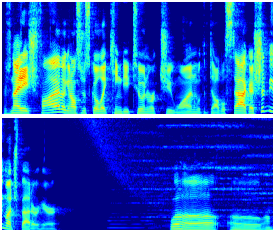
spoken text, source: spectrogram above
There's knight h5 I can also just go like king d2 and rook g1 with a double stack. I should be much better here. Whoa oh I'm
